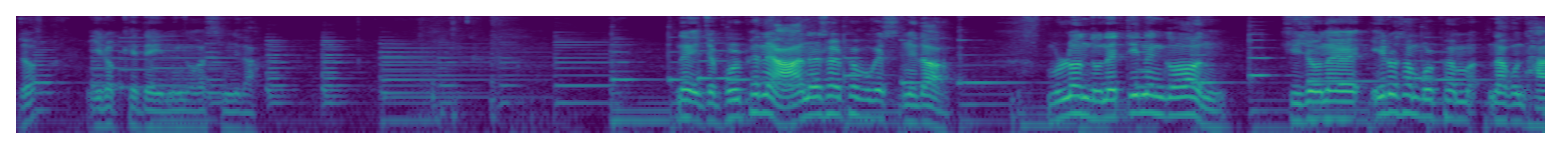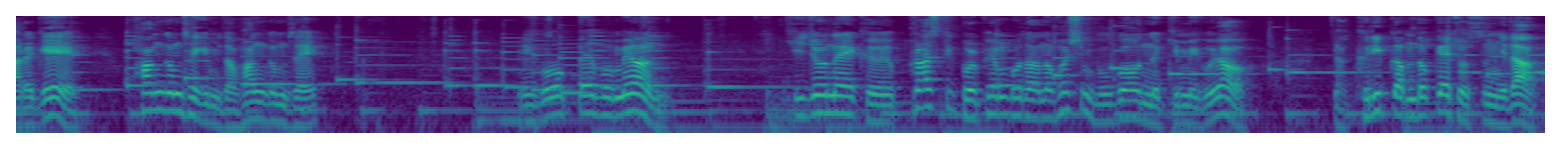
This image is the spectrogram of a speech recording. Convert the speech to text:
그죠? 이렇게 돼 있는 것 같습니다. 네, 이제 볼펜의 안을 살펴보겠습니다. 물론 눈에 띄는 건 기존의 153 볼펜하고는 다르게 황금색입니다. 황금색. 그리고 빼보면 기존의 그 플라스틱 볼펜보다는 훨씬 무거운 느낌이고요. 야, 그립감도 꽤 좋습니다.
